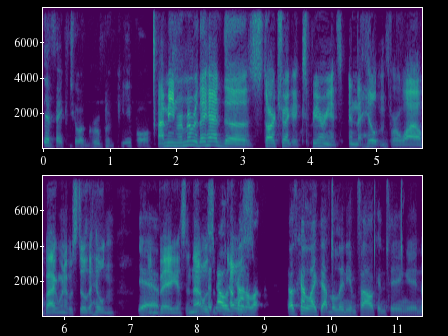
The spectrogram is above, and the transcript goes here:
specific to a group of people. I mean, remember they had the Star Trek experience in the Hilton for a while back when it was still the Hilton Yeah. in Vegas, and that was And that was that kind was of like that was kind of like that Millennium Falcon thing in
